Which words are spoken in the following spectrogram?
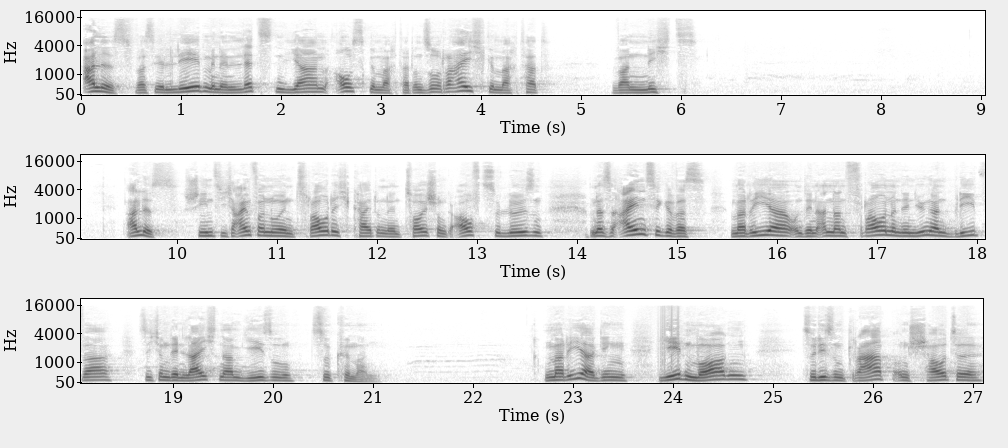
Alles, was ihr Leben in den letzten Jahren ausgemacht hat und so reich gemacht hat, war nichts Alles schien sich einfach nur in Traurigkeit und Enttäuschung aufzulösen. Und das Einzige, was Maria und den anderen Frauen und den Jüngern blieb, war, sich um den Leichnam Jesu zu kümmern. Und Maria ging jeden Morgen zu diesem Grab und schaute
